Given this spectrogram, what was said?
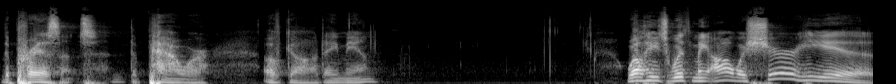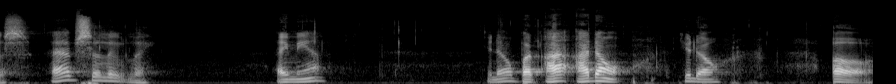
the presence, the power of God. Amen. Well, He's with me always. Sure, He is. Absolutely. Amen. You know, but I, I don't, you know, uh,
